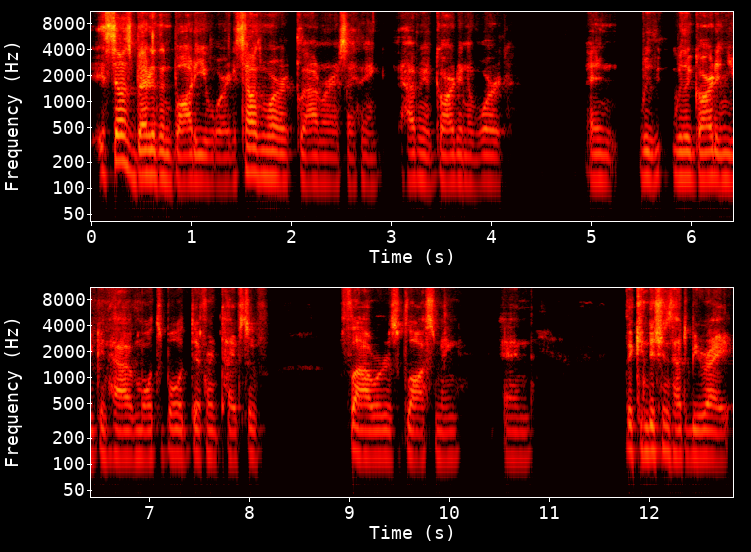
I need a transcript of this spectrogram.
it, it sounds better than body work it sounds more glamorous i think having a garden of work and with with a garden you can have multiple different types of flowers blossoming and the conditions have to be right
